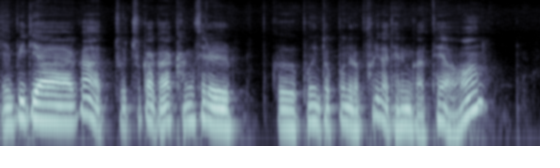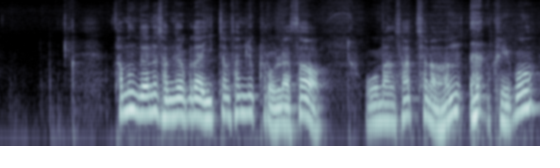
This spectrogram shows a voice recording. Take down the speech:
엔비디아가 주, 주가가 강세를 그 보인 덕분으로 풀이가 되는 것 같아요. 삼성전자는 전날보다 2.36% 올라서 5만 4천 원 그리고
